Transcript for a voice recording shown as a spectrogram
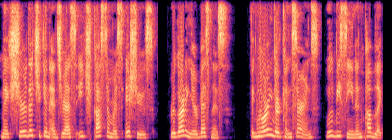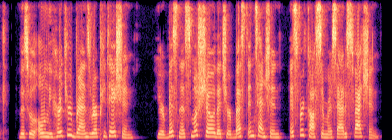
Make sure that you can address each customer's issues regarding your business. Ignoring their concerns will be seen in public. This will only hurt your brand's reputation. Your business must show that your best intention is for customer satisfaction.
